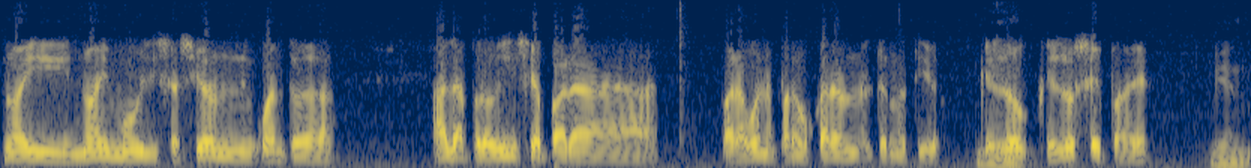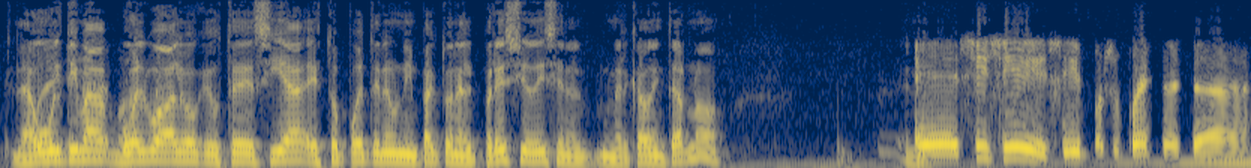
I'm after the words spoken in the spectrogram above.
no hay no hay movilización en cuanto a, a la provincia para para bueno para buscar una alternativa que yo que yo sepa eh bien la última vuelvo a algo que usted decía esto puede tener un impacto en el precio dice en el mercado interno eh, sí sí sí por supuesto esta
